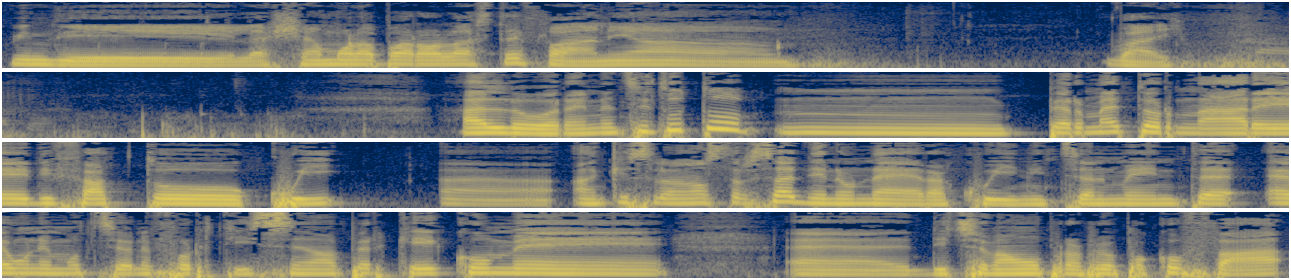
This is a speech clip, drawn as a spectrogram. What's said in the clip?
Quindi lasciamo la parola a Stefania. Vai. Allora, innanzitutto mh, mm, per me tornare di fatto qui, eh, anche se la nostra sede non era qui inizialmente, è un'emozione fortissima perché come eh, dicevamo proprio poco fa,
